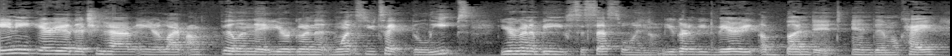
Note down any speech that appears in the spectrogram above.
Any area that you have in your life, I'm feeling that you're going to, once you take the leaps, you're going to be successful in them. You're going to be very abundant in them, okay?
